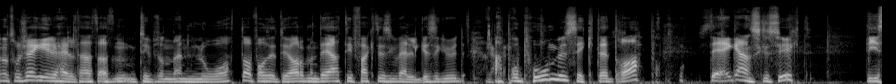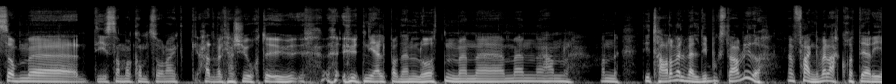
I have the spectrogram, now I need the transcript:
nå tror ikke jeg i det hele tatt at den, typ sånn, den låter for å gjøre det, men det at de faktisk velger seg ut Apropos musikk, det er drap. Det er ganske sykt. De som, eh, de som har kommet så langt, hadde vel kanskje gjort det uten hjelp av den låten, men, eh, men han, han, de tar det vel veldig bokstavelig, da. Den fanger vel akkurat der de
